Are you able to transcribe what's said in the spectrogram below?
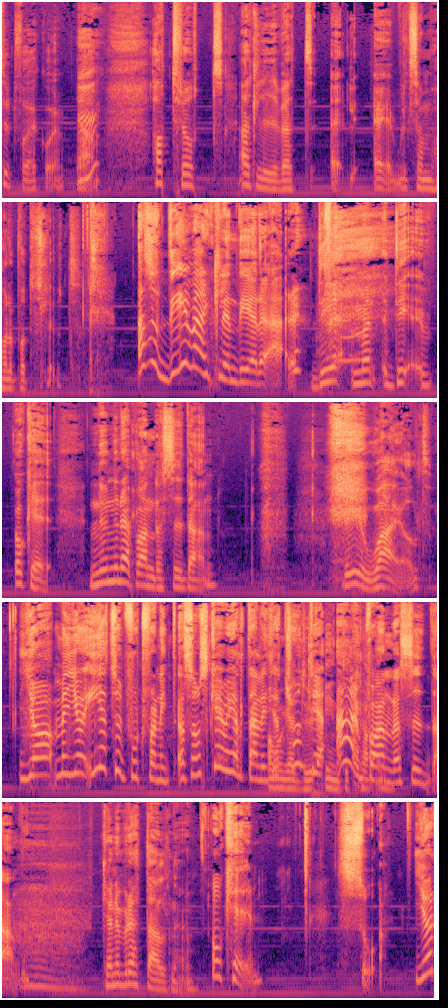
typ två veckor. Ja. Mm. Har trott att livet eh, eh, liksom håller på att ta slut. alltså det är verkligen det det är. Det, men det, okej, nu när du är på andra sidan, det är ju wild. Ja, men jag är typ fortfarande inte, alltså ska jag vara helt ärlig, Oh jag God, tror inte jag inte är på klar. andra sidan. Kan du berätta allt nu? Okej, så. Jag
